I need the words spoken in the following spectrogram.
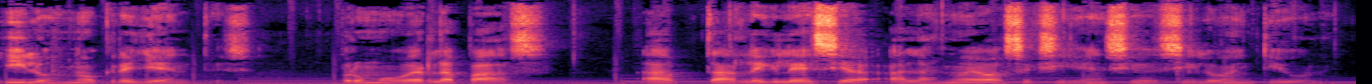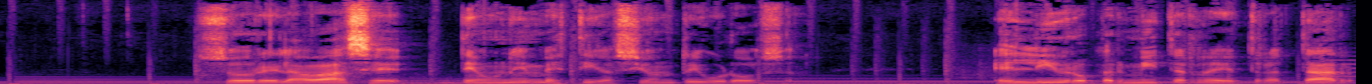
y los no creyentes, promover la paz, adaptar la Iglesia a las nuevas exigencias del siglo XXI, sobre la base de una investigación rigurosa. El libro permite retratar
